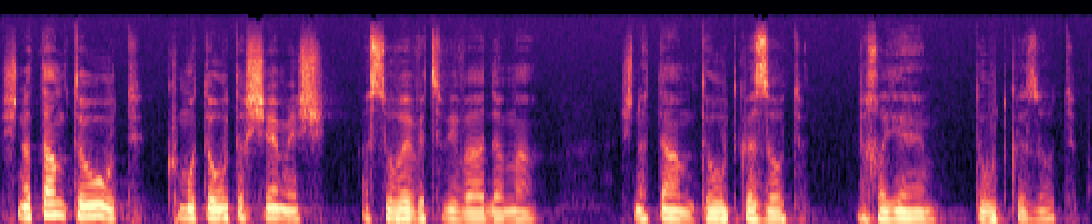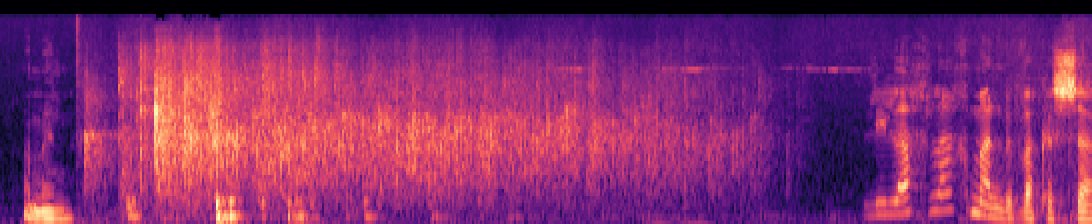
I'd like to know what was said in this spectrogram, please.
שנתם טעות, כמו טעות השמש הסובבת סביב האדמה. שנתם טעות כזאת, וחייהם טעות כזאת. אמן. לילך לחמן, בבקשה.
